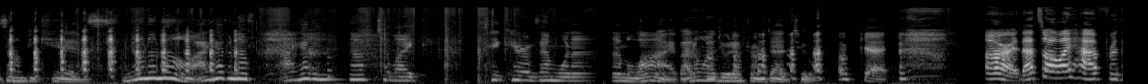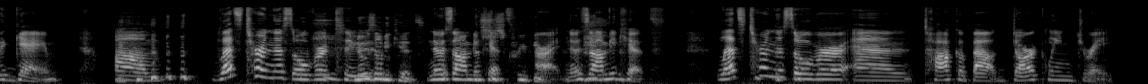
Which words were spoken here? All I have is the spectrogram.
zombie kids? No, no, no! I have enough. I have enough to like take care of them when I'm alive. I don't want to do it after I'm dead too. Okay. All right, that's all I have for the game. Um, let's turn this over to No zombie kids. No zombie That's kids. just creepy. All right, no zombie kids. Let's turn this over and talk about Darkling Drake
